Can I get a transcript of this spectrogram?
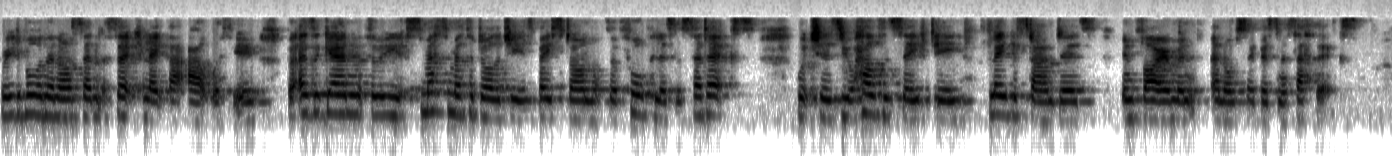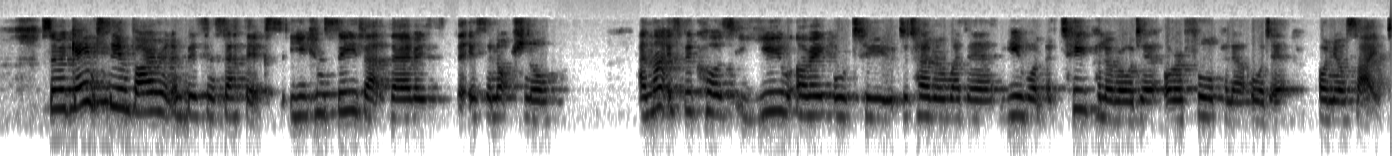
readable and then I'll send, circulate that out with you. But as again, the SMETA methodology is based on the four pillars of SEDEX, which is your health and safety, labour standards, environment and also business ethics. So against the environment and business ethics, you can see that there is it's an optional and that is because you are able to determine whether you want a two-pillar audit or a four-pillar audit on your site.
